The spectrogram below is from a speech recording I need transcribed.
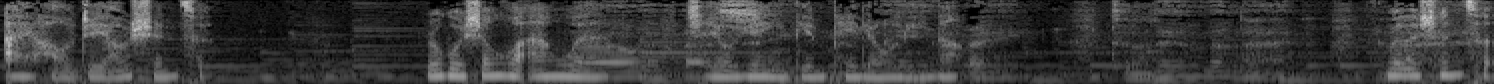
爱好着要生存。如果生活安稳，谁又愿意颠沛流离呢？为了生存，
